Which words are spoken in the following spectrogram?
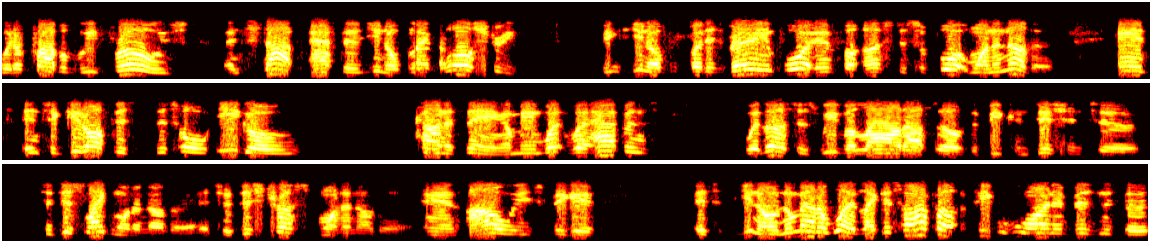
would have probably froze and stopped after, you know, Black Wall Street. You know, but it's very important for us to support one another and and to get off this this whole ego kind of thing. I mean, what what happens with us is we've allowed ourselves to be conditioned to to dislike one another and to distrust one another. And I always figure it's you know no matter what, like it's hard for people who aren't in business to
